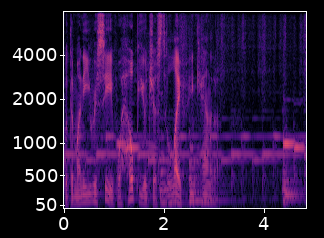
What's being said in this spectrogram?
with the money you receive will help you adjust to life in Canada. Thank you.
